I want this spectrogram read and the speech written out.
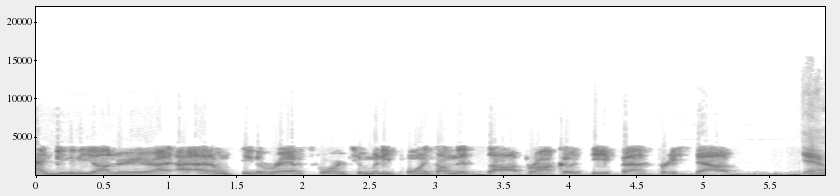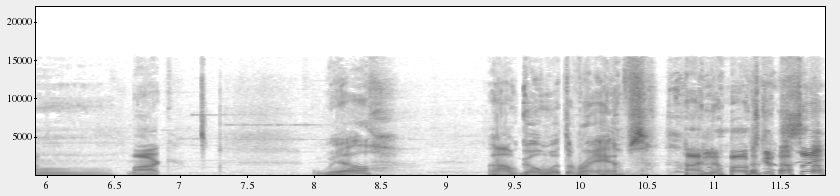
and give me the under here. I, I don't see the Rams scoring too many points on this uh, Broncos defense. Pretty stout. Yeah. Mark? Well, I'm going with the Rams. I know. I was going to say,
